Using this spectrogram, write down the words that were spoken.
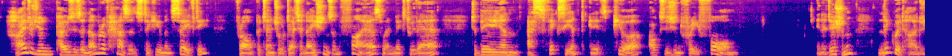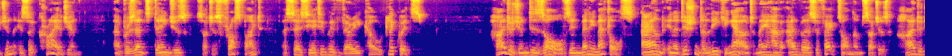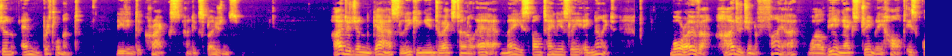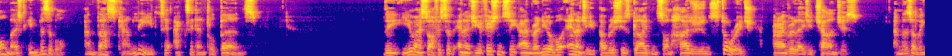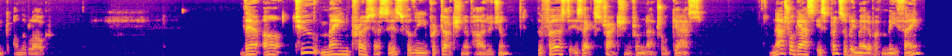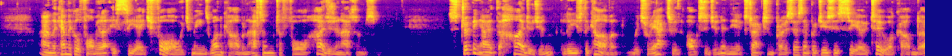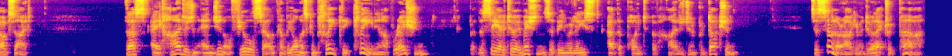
hydrogen poses a number of hazards to human safety, from potential detonations and fires when mixed with air to being an asphyxiant in its pure oxygen free form. In addition, liquid hydrogen is a cryogen and presents dangers such as frostbite associated with very cold liquids. Hydrogen dissolves in many metals and, in addition to leaking out, may have adverse effects on them, such as hydrogen embrittlement, leading to cracks and explosions. Hydrogen gas leaking into external air may spontaneously ignite. Moreover, hydrogen fire, while being extremely hot, is almost invisible and thus can lead to accidental burns. The US Office of Energy Efficiency and Renewable Energy publishes guidance on hydrogen storage and related challenges, and there's a link on the blog. There are two main processes for the production of hydrogen. The first is extraction from natural gas. Natural gas is principally made up of methane, and the chemical formula is CH4, which means one carbon atom to four hydrogen atoms. Stripping out the hydrogen leaves the carbon, which reacts with oxygen in the extraction process and produces CO2 or carbon dioxide. Thus, a hydrogen engine or fuel cell can be almost completely clean in operation, but the CO2 emissions have been released at the point of hydrogen production. It's a similar argument to electric power.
